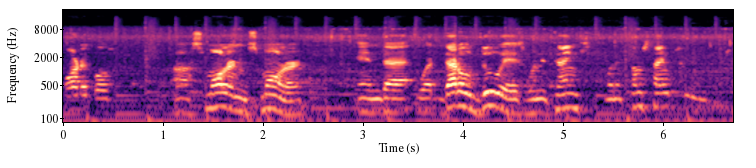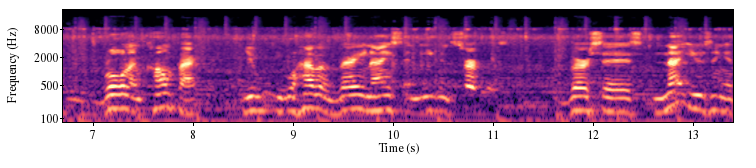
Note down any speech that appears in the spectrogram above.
particles uh, smaller and smaller. And that what that'll do is when it times when it comes time to, to roll and compact, you you will have a very nice and even surface versus not using a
